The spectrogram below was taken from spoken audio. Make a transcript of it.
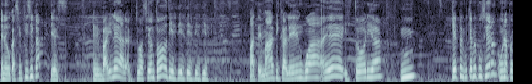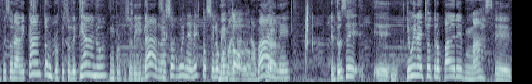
en educación física 10, en baile, actuación, todo 10, 10, 10, 10, 10. Matemática, lengua, eh, historia. mm. ¿Qué, qué me pusieron? Una profesora de canto, un profesor de piano, un profesor de guitarra. Si sos buena en esto, se lo me con mandaron todo. a baile. Entonces, eh, ¿qué hubiera hecho otro padre más eh,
